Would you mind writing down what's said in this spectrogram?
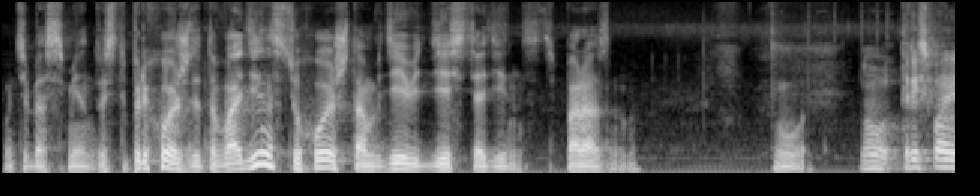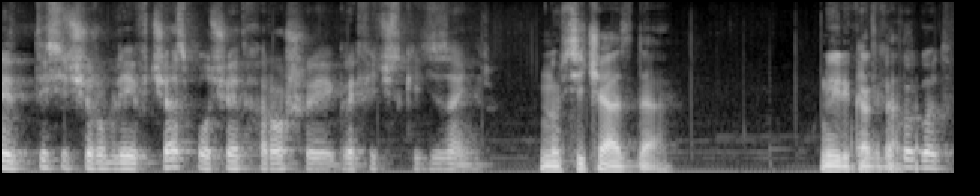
у тебя смена. То есть ты приходишь где-то в 11, уходишь там в 9, 10, 11. По-разному. Вот. Ну, 3,5 тысячи рублей в час получает хороший графический дизайнер. Ну, сейчас, да. Ну, или когда какой год?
